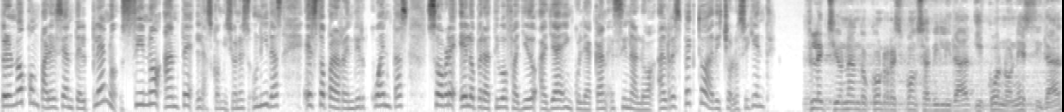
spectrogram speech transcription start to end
pero no comparece ante el Pleno, sino ante las Comisiones Unidas, esto para rendir cuentas sobre el operativo fallido allá en Culiacán, Sinaloa. Al respecto ha dicho lo siguiente. Flexionando con responsabilidad y con honestidad,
